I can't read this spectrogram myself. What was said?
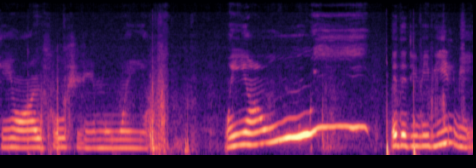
ki ay sushi muya. Muya. Ne dediğimi bil mi?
